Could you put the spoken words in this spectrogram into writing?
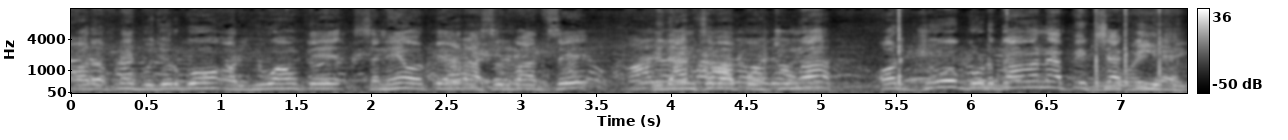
और अपने बुज़ुर्गों और युवाओं के स्नेह और प्यार आशीर्वाद से विधानसभा पहुंचूँगा। और जो गुड़गांव ने अपेक्षा की है,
